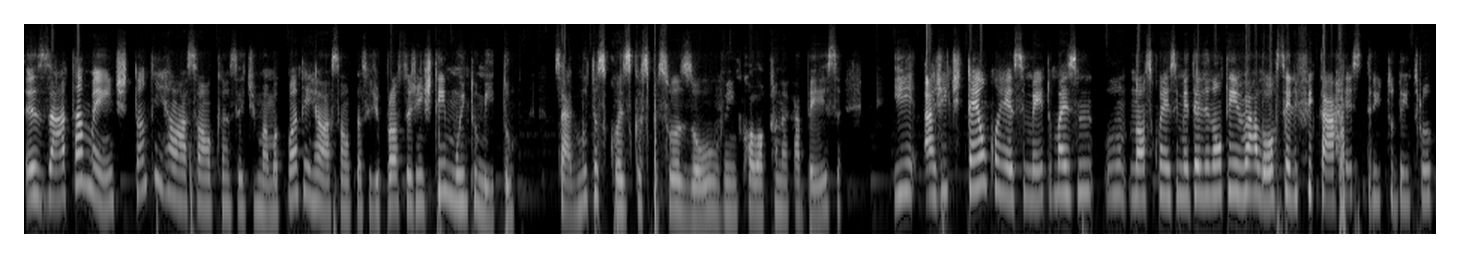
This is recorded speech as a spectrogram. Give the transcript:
Exatamente. Tanto em relação ao câncer de mama quanto em relação ao câncer de próstata, a gente tem muito mito sabe? Muitas coisas que as pessoas ouvem, colocam na cabeça. E a gente tem um conhecimento, mas o nosso conhecimento ele não tem valor se ele ficar restrito dentro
